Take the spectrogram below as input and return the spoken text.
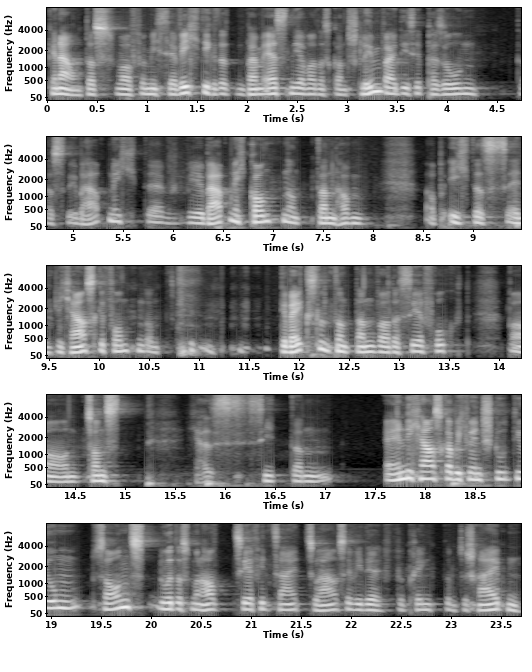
genau, das war für mich sehr wichtig. Beim ersten Jahr war das ganz schlimm, weil diese Person das überhaupt nicht, äh, wir überhaupt nicht konnten. Und dann haben, habe ich das endlich herausgefunden und gewechselt und dann war das sehr Und sonst, ja, es sieht dann ähnlich aus, glaube ich, wie ein Studium sonst, nur dass man halt sehr viel Zeit zu Hause wieder verbringt, um zu schreiben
